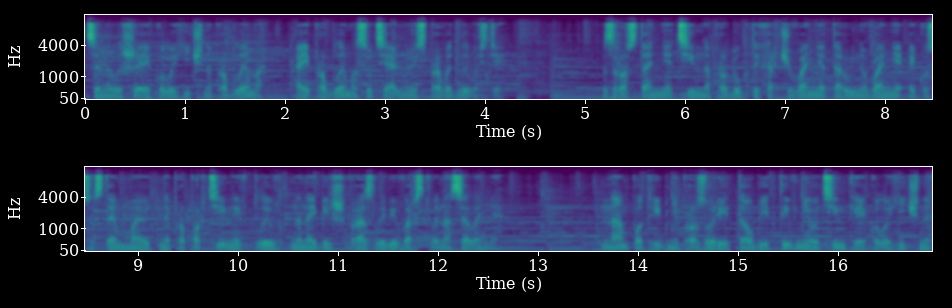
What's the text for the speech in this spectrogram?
це не лише екологічна проблема, а й проблема соціальної справедливості. Зростання цін на продукти харчування та руйнування екосистем мають непропорційний вплив на найбільш вразливі верстви населення. Нам потрібні прозорі та об'єктивні оцінки екологічних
